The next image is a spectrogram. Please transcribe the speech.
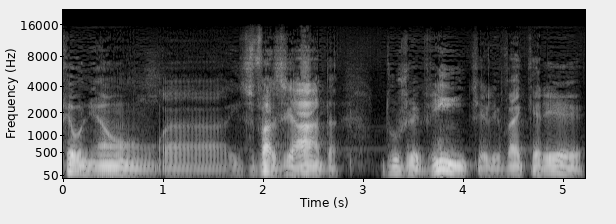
reunião uh, esvaziada do G20, ele vai querer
